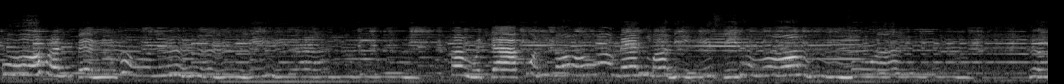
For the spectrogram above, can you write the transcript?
ผัวเพิ่นเป็นคนเลี้ยงต้องจากคนน้อง แม่นบ่มีสิยอมมวยถึง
